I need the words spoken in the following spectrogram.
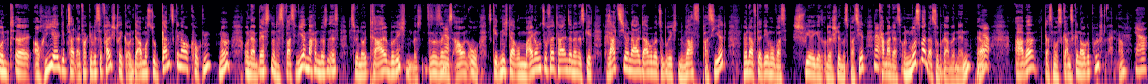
Und äh, auch hier gibt's halt einfach gewisse Fallstricke. Und da musst du ganz genau gucken. Ne? Und am besten, und das, was wir machen müssen, ist, dass wir neutral berichten müssen. Das ist nämlich ja. das A und O. Es geht nicht darum, Meinungen zu verteilen, sondern es geht rational darüber zu berichten, was passiert. Wenn auf der Demo was Schwieriges oder Schlimmes passiert, ja. kann man das und muss man das sogar benennen. Ja. ja. Aber das muss ganz genau geprüft werden. Ne? Ja,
